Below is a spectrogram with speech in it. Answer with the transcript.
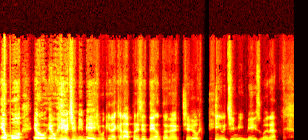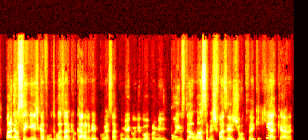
Eu, eu, eu rio de mim mesmo, que nem aquela presidenta, né? Eu rio de mim mesma, né? Para o seguinte, cara, foi muito gozado que o Carol veio conversar comigo, ligou para mim, pô, isso tem um lance mesmo fazer junto. Falei, o que, que é, cara?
